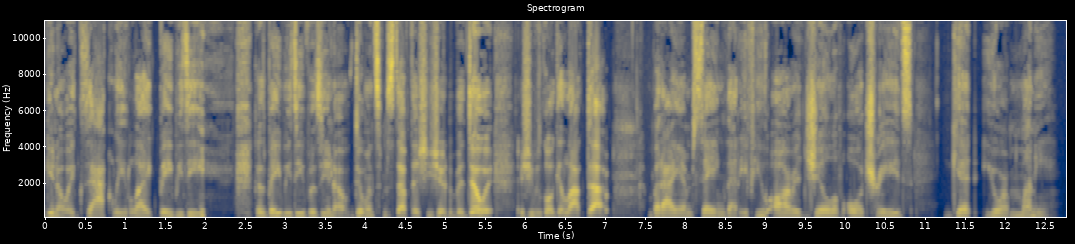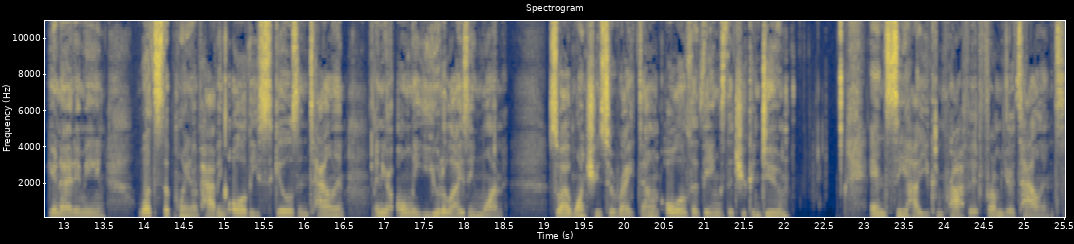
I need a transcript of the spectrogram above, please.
you know, exactly like Baby D. Because Baby D was, you know, doing some stuff that she shouldn't have been doing and she was going to get locked up. But I am saying that if you are a Jill of all trades, get your money. You know what I mean? What's the point of having all these skills and talent and you're only utilizing one? So I want you to write down all of the things that you can do and see how you can profit from your talents.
